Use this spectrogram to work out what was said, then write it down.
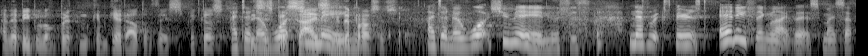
and the people of Britain can get out of this because this is precisely the process. I don't know what you mean. This is never experienced anything like this myself.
